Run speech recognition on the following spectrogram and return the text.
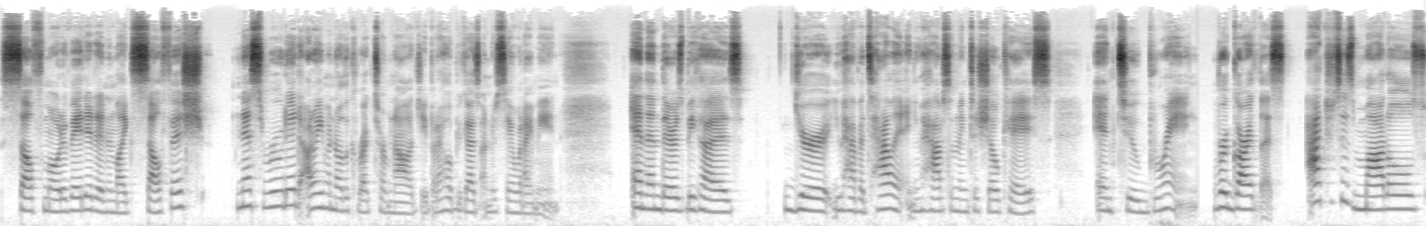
self-motivated and like selfishness rooted. I don't even know the correct terminology but i hope you guys understand what i mean. And then there's because you're you have a talent and you have something to showcase and to bring. Regardless, actresses, models,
